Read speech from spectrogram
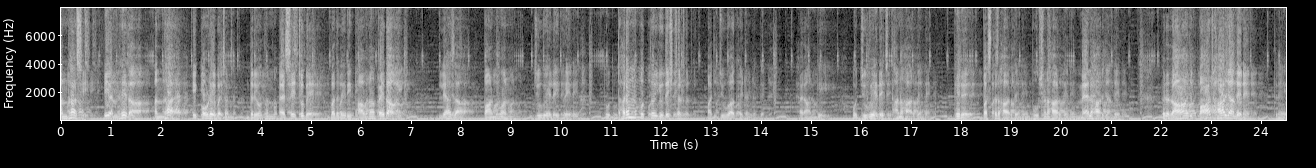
ਅੰਧਾ ਸੀ, ਇਹ ਅੰਧੇ ਦਾ, ਅੰਧਾ ਹੈ, ਇਹ ਕੌੜੇ ਬਚਨ ਦੁਰਯੋਧਨ ਨੂੰ ਐਸੇ ਚੁਭੇ, ਬਦਲੇ ਦੀ ਭਾਵਨਾ ਪੈਦਾ ਹੋਈ। ਲਿਆਜ਼ਾ ਪਾਂਡਵਾਂ ਨੂੰ ਜੂਏ ਲਈ ਪ੍ਰੇਰਿਆ। ਤੋ ਧਰਮ ਪੁੱਤਰ ਯੁਧਿਸ਼ਠਰ ਅੱਜ ਜੂਆ ਖੇਡਣ ਲੱਗੇ ਨੇ। ਹੈਰਾਨਗੀ, ਉਹ ਜੂਏ ਦੇ ਚ ਧਨ ਹਾਰਦੇ ਨੇ, ਫਿਰ ਬਸਤਰ ਹਾਰਦੇ ਨੇ, ਭੂਸ਼ਣ ਹਾਰਦੇ ਨੇ, ਮਹਿਲ ਹਾਰ ਜਾਂਦੇ ਨੇ, ਫਿਰ ਰਾਜ ਪਾਠ ਹਾਰ ਜਾਂਦੇ ਨੇ। ਤੇ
